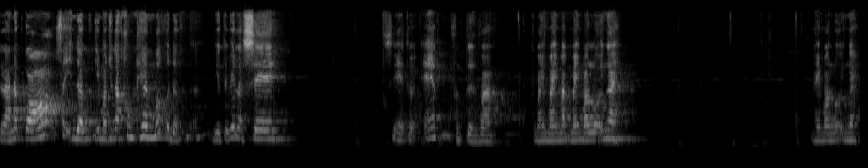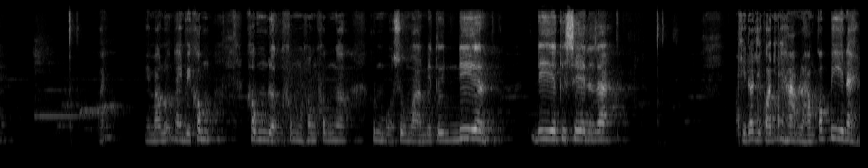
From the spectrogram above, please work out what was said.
là nó có sẽ được nhưng mà chúng ta không thêm bước vào được nữa. Vì tôi viết là c. C tôi ép phần tử vào. Máy máy máy, máy báo lỗi ngay. Máy báo lỗi ngay. Đấy. máy báo lỗi ngay vì không không được không không không ờ, không bổ sung vào. Vì tôi đi đi cái c này ra. Thì nó chỉ có những cái hàm là hàm copy này.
